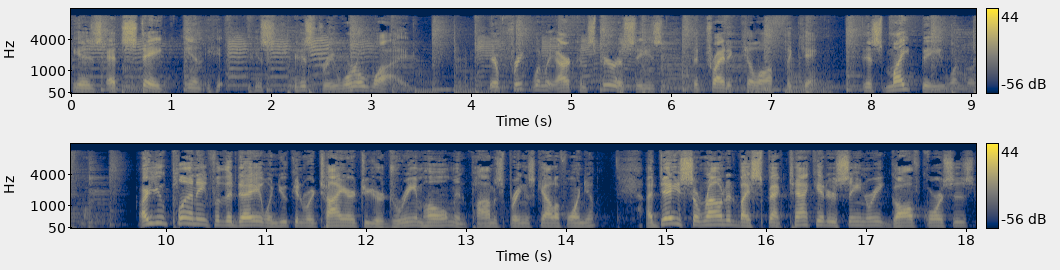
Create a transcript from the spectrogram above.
is at stake in his, history worldwide, there frequently are conspiracies that try to kill off the king. This might be one of those. Are you planning for the day when you can retire to your dream home in Palm Springs, California? A day surrounded by spectacular scenery, golf courses,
